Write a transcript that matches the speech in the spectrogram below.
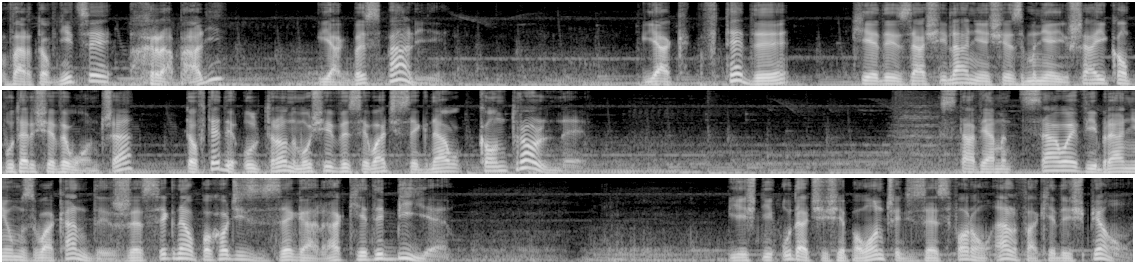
wartownicy chrapali? Jakby spali. Jak wtedy, kiedy zasilanie się zmniejsza i komputer się wyłącza, to wtedy Ultron musi wysyłać sygnał kontrolny. Stawiam całe vibranium z Wakandy, że sygnał pochodzi z zegara, kiedy bije. Jeśli uda ci się połączyć ze sforą alfa, kiedy śpią,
